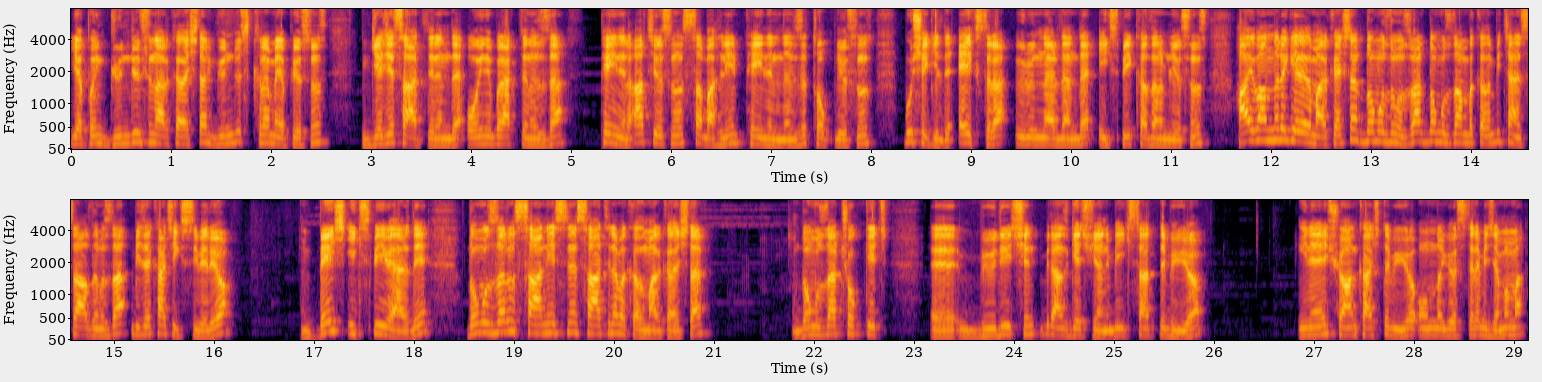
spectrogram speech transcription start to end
yapın. Gündüzün arkadaşlar gündüz krema yapıyorsunuz. Gece saatlerinde oyunu bıraktığınızda peyniri atıyorsunuz. Sabahleyin peynirlerinizi topluyorsunuz. Bu şekilde ekstra ürünlerden de XP kazanabiliyorsunuz. Hayvanlara gelelim arkadaşlar. Domuzumuz var. Domuzdan bakalım bir tanesini aldığımızda bize kaç XP veriyor? 5 XP verdi. Domuzların saniyesine saatine bakalım arkadaşlar. Domuzlar çok geç e, büyüdüğü için biraz geç yani bir iki saatte büyüyor. İneği şu an kaçta büyüyor onu da gösteremeyeceğim ama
